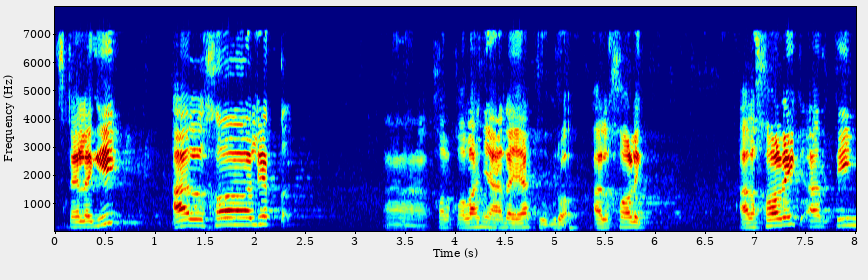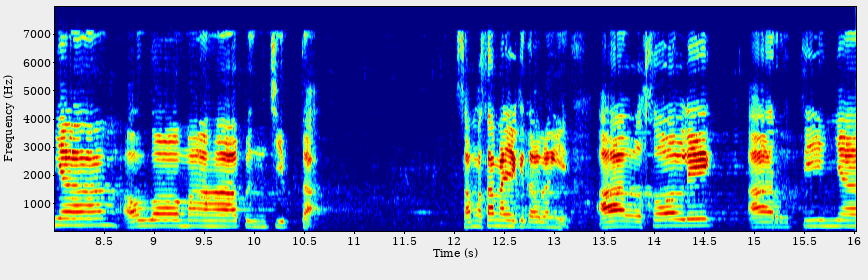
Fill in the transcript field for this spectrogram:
Sekali lagi, Al-Khaliq. Nah, qalqalahnya ada ya, tuh bro. Al-Khaliq. Al-Khaliq artinya Allah Maha Pencipta. Sama-sama ya kita ulangi. Al-Khaliq artinya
